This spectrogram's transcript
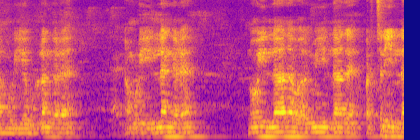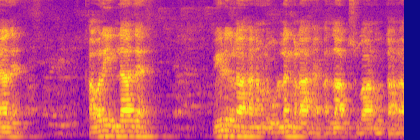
நம்முடைய உள்ளங்களை நம்முடைய இல்லங்களை நோய் இல்லாத வறுமை இல்லாத பிரச்சனை இல்லாத கவலை இல்லாத வீடுகளாக நம்முடைய உள்ளங்களாக அல்லாஹ் சுபானு தாலா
